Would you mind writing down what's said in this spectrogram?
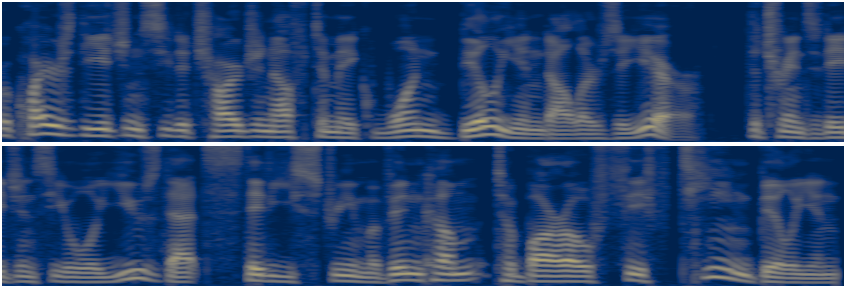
requires the agency to charge enough to make $1 billion a year. The transit agency will use that steady stream of income to borrow $15 billion.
